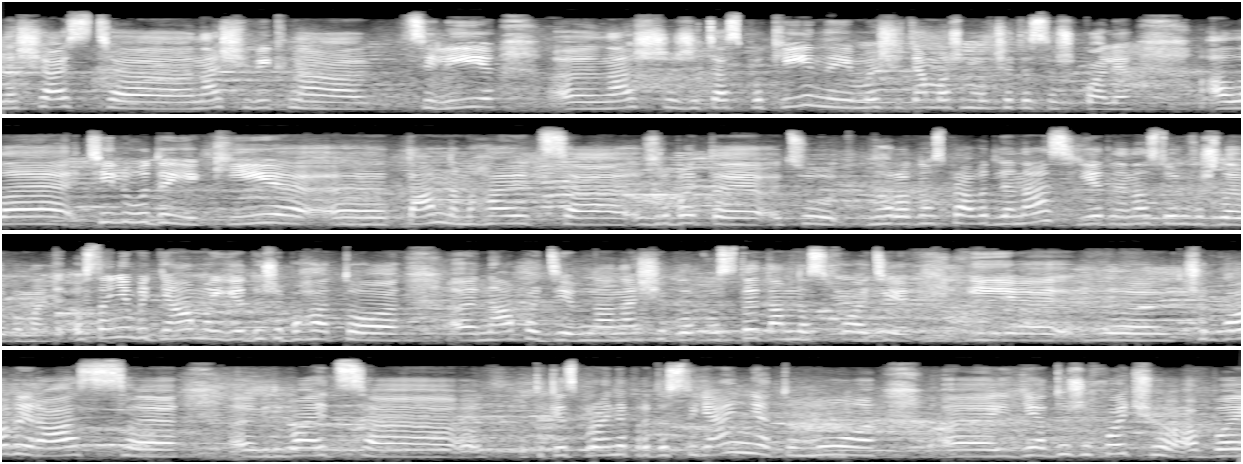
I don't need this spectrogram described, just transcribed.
На щастя, наші вікна цілі, е, наше життя спокійне, і ми щодня можемо вчитися в школі. Але ті люди, які е, там намагаються зробити цю народну справу для нас, є для нас дуже важливими. Останніми днями є дуже багато е, нападів на наші блокпости там на сході, і черговий раз відбувається таке збройне протистояння. Тому я дуже хочу, аби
